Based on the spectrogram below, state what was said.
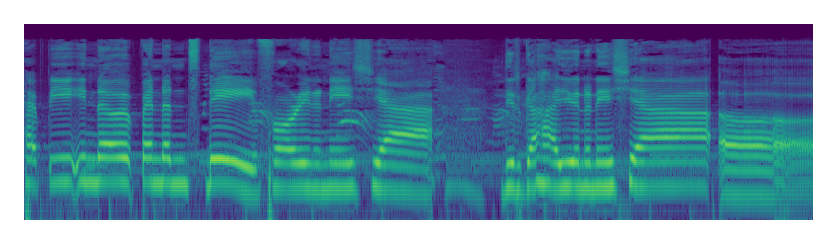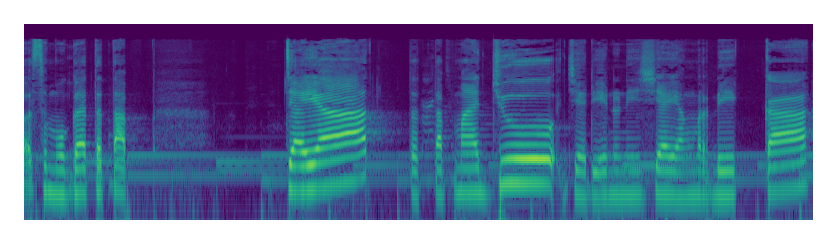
Happy Independence Day for Indonesia. Dirgahayu Indonesia. eh, semoga tetap jaya, tetap maju jadi Indonesia yang merdeka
